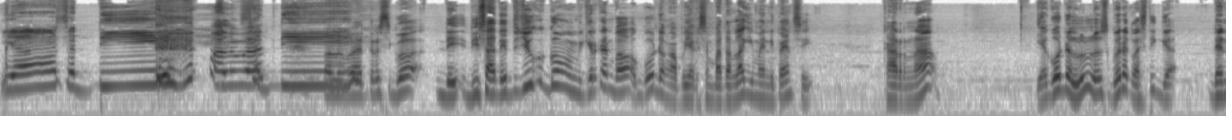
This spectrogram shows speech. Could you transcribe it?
Ya sedih. malu banget. Sedih. Malu banget. Terus gue di, di saat itu juga gue memikirkan bahwa gue udah nggak punya kesempatan lagi main di pensi. Karena ya gue udah lulus gue udah kelas 3 dan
